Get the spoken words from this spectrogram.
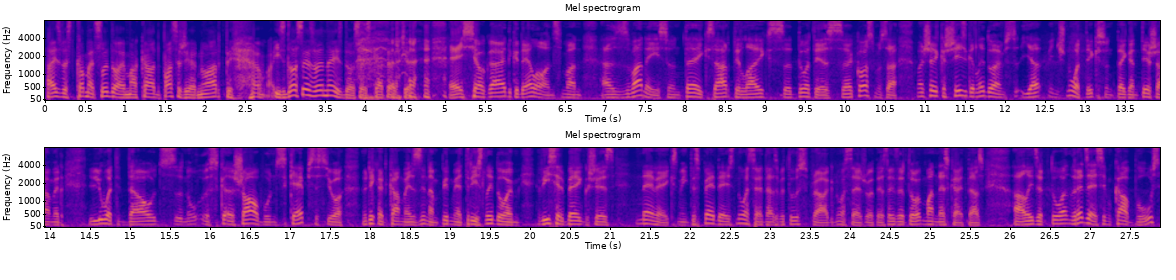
aizvest komerclidojumā kādu pasažieru no Arti. izdosies vai neizdosies? es jau gaidu, kad Elonas man uh, zvanīs un teiks, Arti, laiks uh, doties kosmosā. Man šķiet, ka šīs gan lidojums, ja viņš notiks, un te gan tiešām ir ļoti daudz nu, šaubu un skepsis, jo, nu, Rikard, kā mēs zinām, pirmie trīs lidojumi lidojumi visi ir beigušies neveiksmīgi. Tas pēdējais nosēdās, bet uzsprāga nosēžoties. Līdz ar to man neskaitās. Līdz ar to nu, redzēsim, kā būs.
